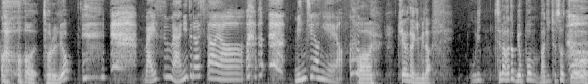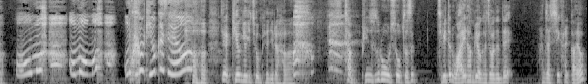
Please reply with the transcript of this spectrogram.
어, 저를요? 말씀 많이 들었어요. 민지 형이에요. 아, 최양락입니다. 우리 지나가다 몇 번 마주쳤었죠. 어머, 어머, 어머. 어머, 그걸 기억하세요? 제가 기억력이 좋은 편이라. 참, 빈손으로 올 수 없어서 집에 있던 와인 한 병 가져왔는데 한 잔씩 할까요?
